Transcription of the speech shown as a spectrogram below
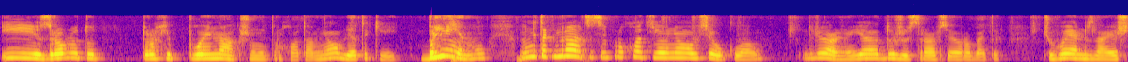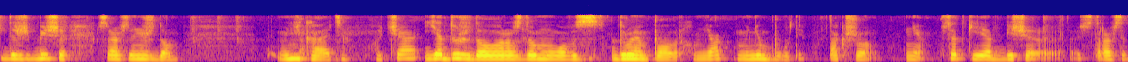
і зроблю тут трохи по-інакшому проход, а в нього буде такий. Блін, ну мені так подобається цей проход, я в нього все уклав. Реально, я дуже старався його робити. Чого я не знаю, я ще даже більше старався, ніж дом. Мені кажеться. Хоча я дуже довго роздумував з другим поверхом, як мені бути. Так що, ні, все-таки я більше е, старався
